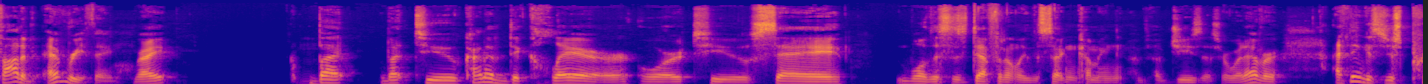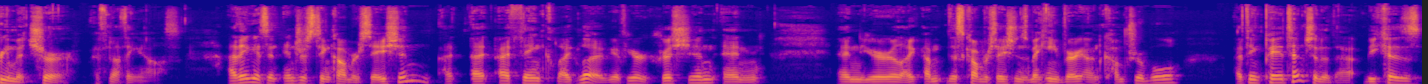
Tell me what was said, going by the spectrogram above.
thought of everything, right? Mm-hmm. But but to kind of declare or to say, well, this is definitely the second coming of, of, Jesus or whatever, I think it's just premature, if nothing else. I think it's an interesting conversation. I, I, I think, like, look, if you're a Christian and and you're like, um, this conversation is making you very uncomfortable, I think pay attention to that because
